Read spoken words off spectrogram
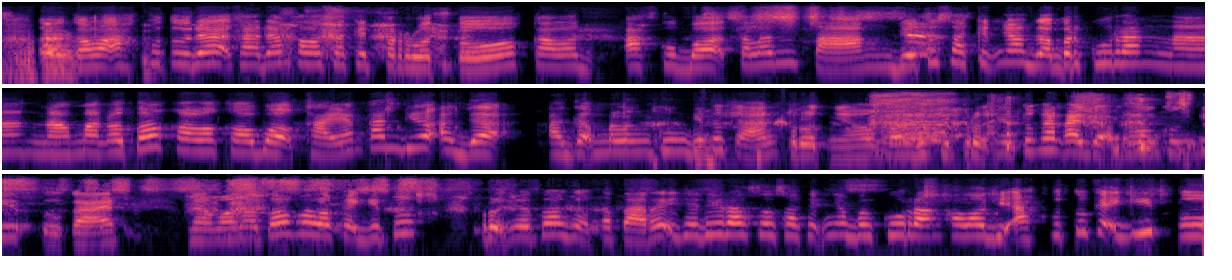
Oh, kalau aku tuh udah kadang kalau sakit perut tuh, kalau aku bawa telentang, dia tuh sakitnya agak berkurang nah. Nah, mana tau kalau kau bawa kayang kan dia agak agak melengkung gitu kan perutnya. Kondisi perutnya tuh kan agak melengkung gitu kan. Nah, mana tau kalau kayak gitu perutnya tuh agak ketarik jadi rasa sakitnya berkurang. Kalau di aku tuh kayak gitu.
